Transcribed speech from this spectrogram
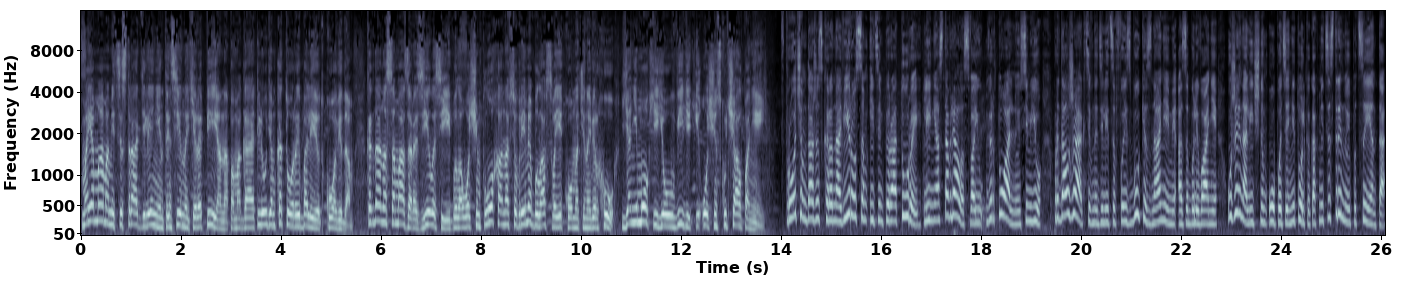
Моя мама медсестра отделения интенсивной терапии. Она помогает людям, которые болеют ковидом. Когда она сама заразилась и ей было очень плохо, она все время была в своей комнате наверху. Я не мог ее увидеть и очень скучал по ней. Впрочем, даже с коронавирусом и температурой Ли не оставляла свою виртуальную семью, продолжая активно делиться в Фейсбуке знаниями о заболевании, уже и на личном опыте, не только как медсестры, но и пациента.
